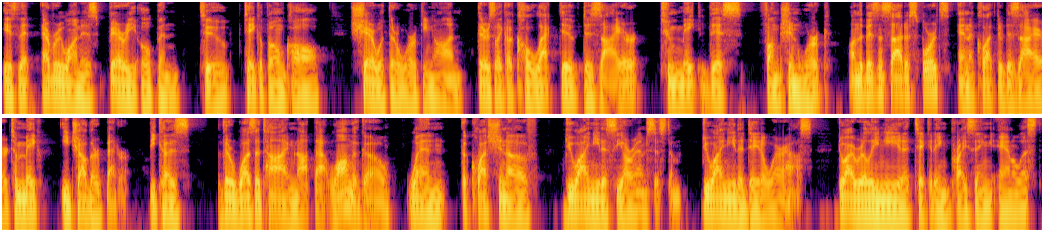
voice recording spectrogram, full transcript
is that everyone is very open to take a phone call, share what they're working on, there's like a collective desire to make this function work on the business side of sports and a collective desire to make each other better because there was a time not that long ago when the question of do I need a CRM system? Do I need a data warehouse? Do I really need a ticketing pricing analyst?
